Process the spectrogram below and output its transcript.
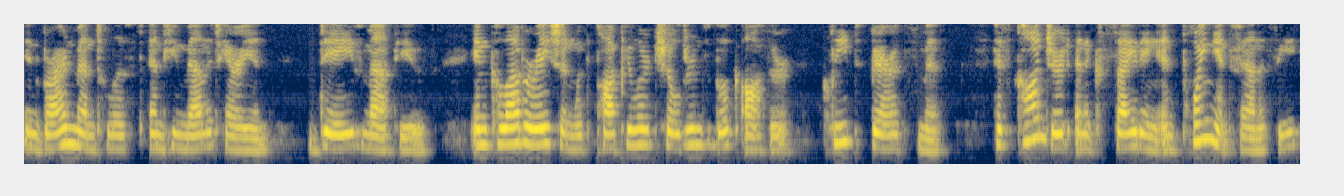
environmentalist, and humanitarian Dave Matthews, in collaboration with popular children's book author Clete Barrett Smith, has conjured an exciting and poignant fantasy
